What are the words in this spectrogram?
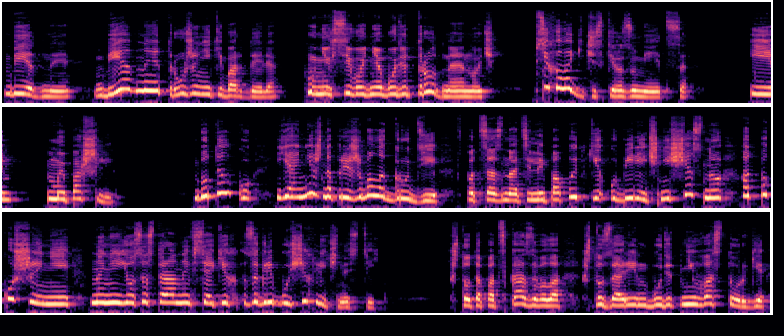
Бедные, бедные труженики борделя. У них сегодня будет трудная ночь. Психологически, разумеется. И мы пошли. Бутылку я нежно прижимала к груди в подсознательной попытке уберечь несчастную от покушений на нее со стороны всяких загребущих личностей. Что-то подсказывало, что Зарин будет не в восторге,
